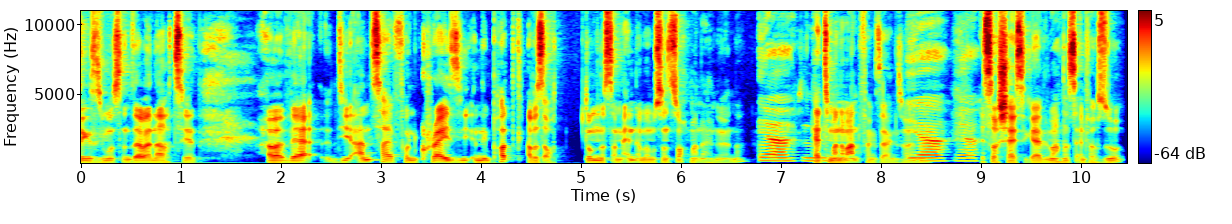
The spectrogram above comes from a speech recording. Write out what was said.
Ding ist, ich muss dann selber nachzählen. Aber wer die Anzahl von Crazy in dem Podcast, aber ist auch dumm, das am Ende, aber man muss uns nochmal anhören, ne? ja, so- Hätte man am Anfang sagen sollen. Ne? ja, ja. Ist doch scheißegal, wir machen das einfach so.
